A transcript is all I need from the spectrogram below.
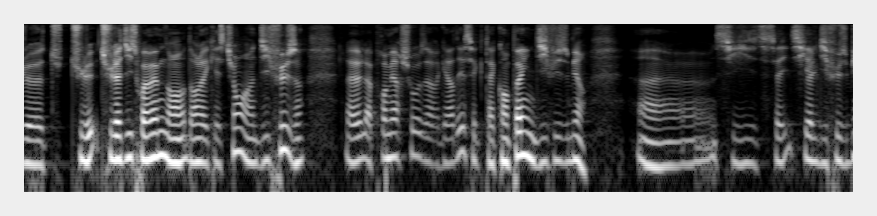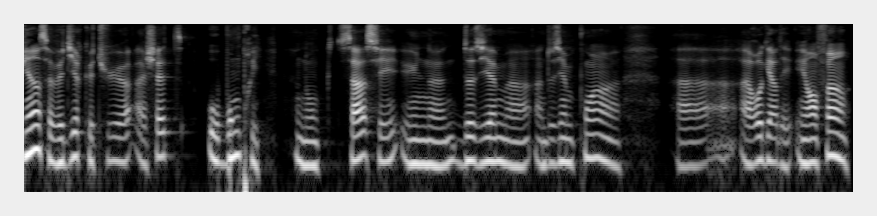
l'as dit toi-même dans, dans la question, hein, diffuse. La, la première chose à regarder, c'est que ta campagne diffuse bien. Euh, si, si elle diffuse bien, ça veut dire que tu achètes au bon prix. Donc ça, c'est une deuxième, un deuxième point à, regarder. Et enfin,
